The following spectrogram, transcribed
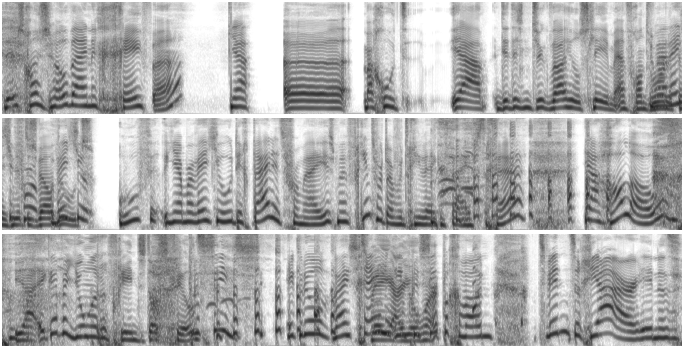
Er is gewoon zo weinig gegeven. Ja. Eh, maar goed, ja, dit is natuurlijk wel heel slim en verantwoordelijk dat je je, dit dus voor- wel weet doet. je hoeveel, ja, maar weet je hoe dichtbij dit voor mij is? Mijn vriend wordt over drie weken 50, hè? Ja, hallo. Ja, ik heb een jongere vriend, dus dat scheelt. Precies. Ik bedoel, wij schelen in principe gewoon 20 jaar in het.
